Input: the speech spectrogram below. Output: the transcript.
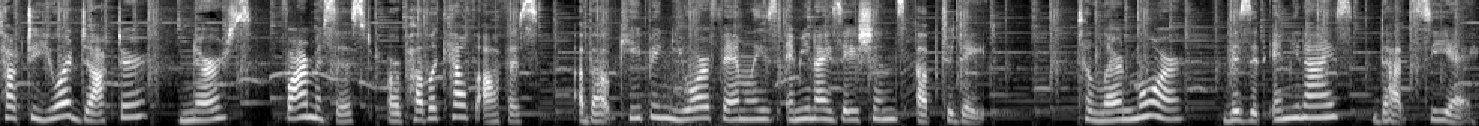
Talk to your doctor, nurse, pharmacist, or public health office about keeping your family's immunizations up to date. To learn more, visit immunize.ca.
